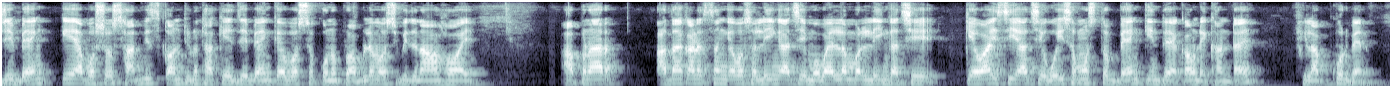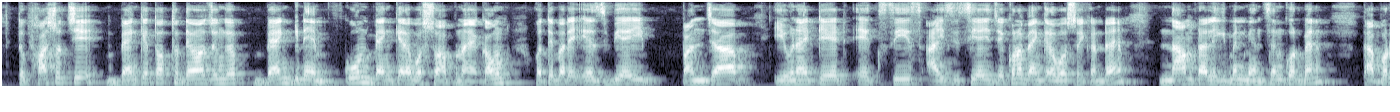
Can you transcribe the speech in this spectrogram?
যে ব্যাঙ্কে অবশ্য সার্ভিস কন্টিনিউ থাকে, যে ব্যাঙ্কে অবশ্য কোনো প্রবলেম অসুবিধা না হয়, আপনার আধার কার্ডের সঙ্গে অবশ্য লিঙ্ক আছে মোবাইল নম্বর লিঙ্ক আছে কেওয়াইসি আছে, ওই সমস্ত ব্যাঙ্ক কিন্তু অ্যাকাউন্ট এখানটায় ফিল আপ করবেন। তো ফার্স্ট হচ্ছে ব্যাংকের তথ্য দেওয়ার জন্য ব্যাংক নেম, কোন ব্যাংকের অবশ্য আপনার অ্যাকাউন্ট হতে পারে SBI, Punjab, United, Axis, ICICI যে কোনো ব্যাংকের অবশ্য এখানটায় নামটা লিখবেন, মেনশন করবেন। তারপর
